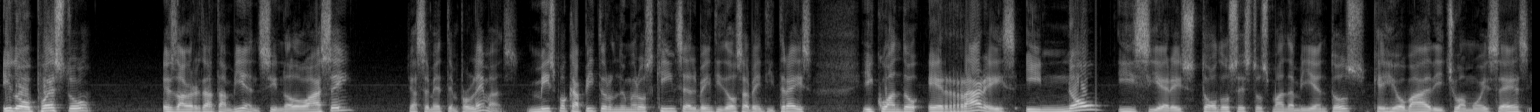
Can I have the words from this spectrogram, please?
Y lo opuesto es la verdad también. Si no lo hace, ya se mete en problemas. Mismo capítulo números 15, del 22 al 23 y cuando errareis y no hiciereis todos estos mandamientos que Jehová ha dicho a Moisés,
